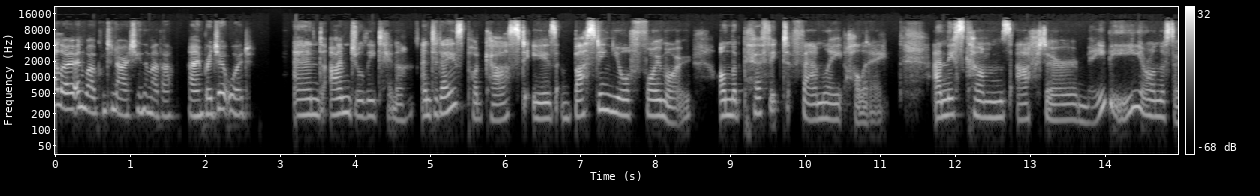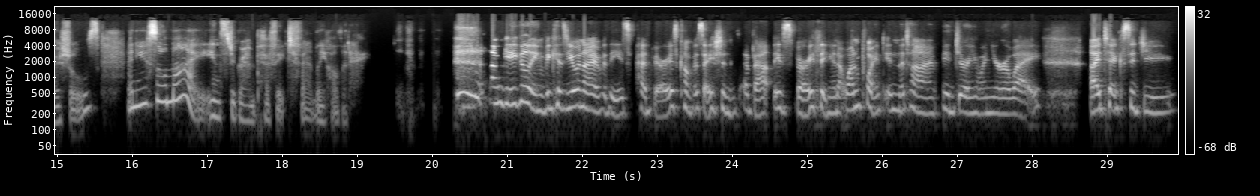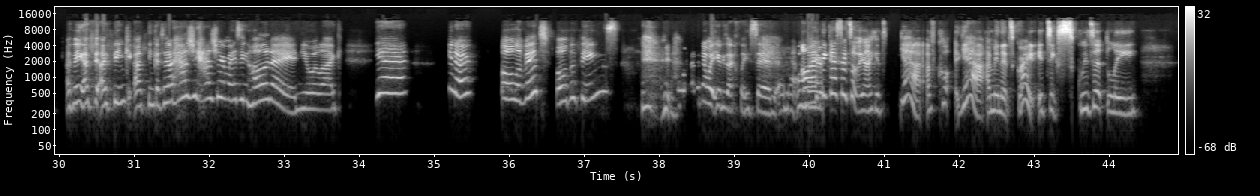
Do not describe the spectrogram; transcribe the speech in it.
Hello and welcome to Nourishing the Mother. I'm Bridget Wood. And I'm Julie Tenner. And today's podcast is Busting Your FOMO on the Perfect Family Holiday. And this comes after maybe you're on the socials and you saw my Instagram Perfect Family Holiday. I'm giggling because you and I over the years have had various conversations about this very thing. And at one point in the time, in during when you're away, I texted you. I think I, th- I think I think I said, "How's your how's your amazing holiday?" And you were like, "Yeah, you know, all of it, all the things." I don't know what you exactly said. And, and oh, I think I said something like, "It's yeah, of course, yeah." I mean, it's great. It's exquisitely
